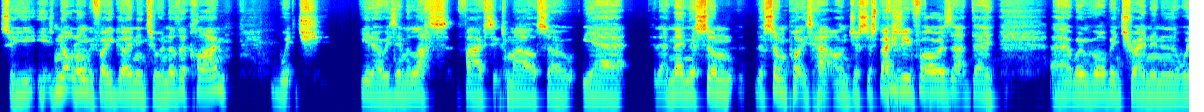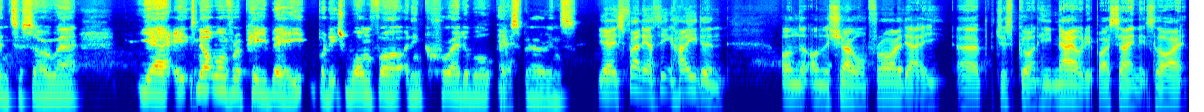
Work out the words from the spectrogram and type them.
So you, it's not long before you're going into another climb which you know is in the last five six miles. So yeah and then the sun the sun put his hat on just especially for us that day uh, when we've all been training in the winter. So uh, yeah, it's not one for a PB, but it's one for an incredible yeah. experience. Yeah, it's funny. I think Hayden on the on the show on Friday, uh, just gone, he nailed it by saying it's like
